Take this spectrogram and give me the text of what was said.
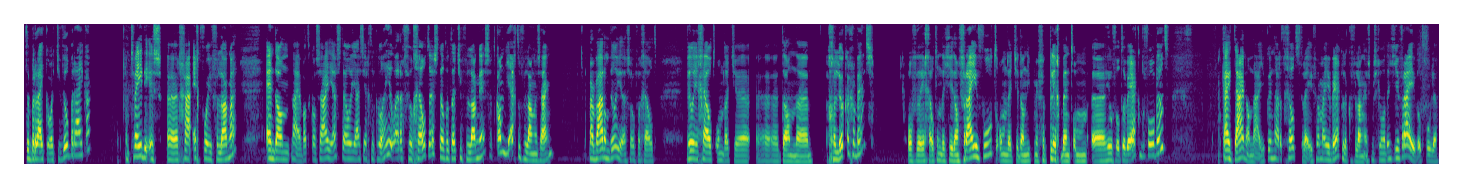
te bereiken wat je wil bereiken? Een tweede is, ga echt voor je verlangen. En dan, nou ja, wat ik al zei, hè, stel jij zegt ik wil heel erg veel geld. Hè, stel dat dat je verlangen is. Het kan die echte verlangen zijn. Maar waarom wil je zoveel geld? Wil je geld omdat je dan gelukkiger bent? Of wil je geld omdat je je dan vrijer voelt, omdat je dan niet meer verplicht bent om uh, heel veel te werken bijvoorbeeld. Kijk daar dan naar. Je kunt naar het geld streven, maar je werkelijke verlangen is misschien wel dat je je vrijer wilt voelen.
